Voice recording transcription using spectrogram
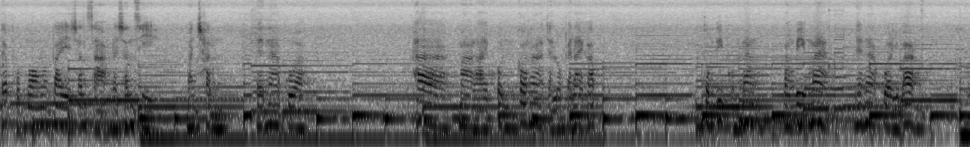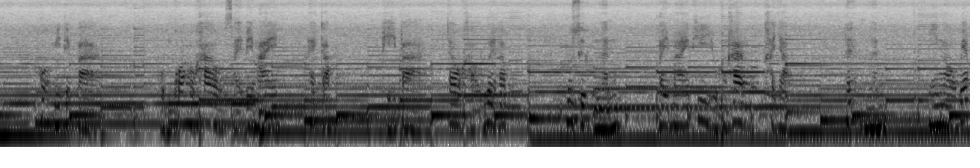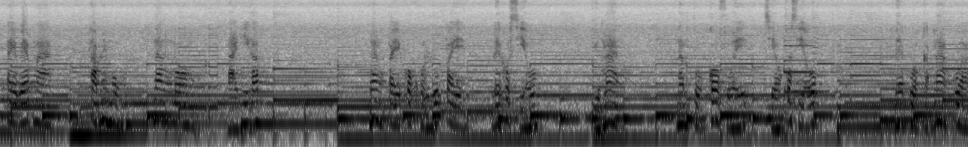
และผมมองลงไปชั้นสามและชั้นสี่มันชันและน่ากลัว ถ้ามาหลายคนก็น่าจะลงไปได้ครับ รงที่ผมนั่งบางเบงมากและน่ากลัวอยู่บ้าง เพราะมีแต่ป่า ผมก็เอาข้าวใส่ใบไม้ให้กับผีป่าเจ้าเขาด้วยครับ รู้สึกเหมือนใบไม้ที่อยู่ข้างๆขยับ และเหมือนมีเงาแวบไปแวบมาทำให้ผมนั่งมองหลายทีครับ นั่งไปก็ขนลุกไปเลยก็เสียวอยู่มากน้ำตกก็สวย เสียวก็เสียวและบวกกับน่ากลัว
